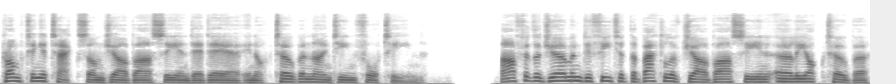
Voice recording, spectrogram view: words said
prompting attacks on Jabassi and Edea in October 1914. After the German defeat at the Battle of Jabassi in early October,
